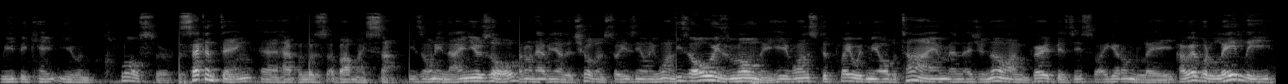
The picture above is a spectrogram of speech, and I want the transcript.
we became even closer. The second thing uh, happened was about my son. He's only nine years old. I don't have any other children, so he's the only one. He's always lonely. He wants to play with me all the time. And as you know, I'm very busy, so I get home late. However, lately,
